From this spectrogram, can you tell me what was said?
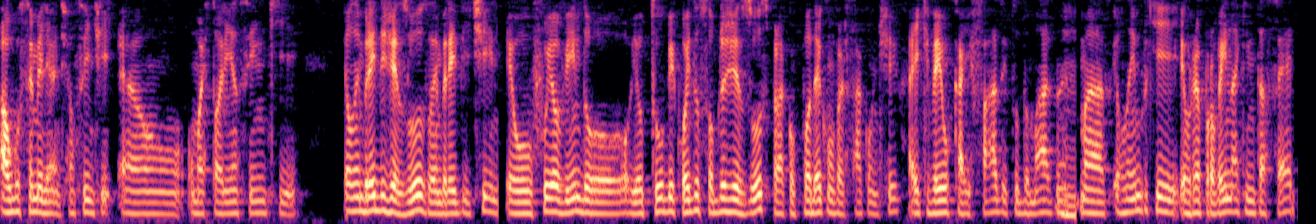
algo semelhante. É seguinte, é um- uma historinha assim que eu lembrei de Jesus, lembrei de ti. Eu fui ouvindo YouTube coisas sobre Jesus para poder conversar contigo. Aí que veio o Caifás e tudo mais, né? Mas eu lembro que eu reprovei na quinta série.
